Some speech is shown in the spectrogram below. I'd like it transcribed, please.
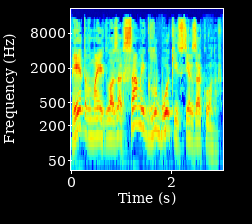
И это в моих глазах самый глубокий из всех законов.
